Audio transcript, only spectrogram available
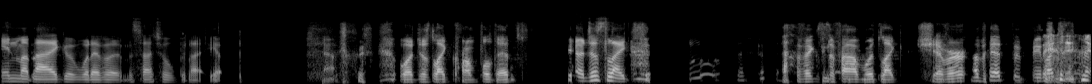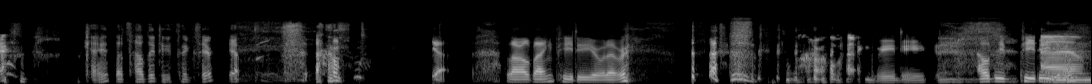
in my bag or whatever. My satchel, be like, yep. What just like crumpled in? Yeah, just like I think Stefan would like shiver a bit, but be like, okay, that's how they do things here. Yep. Um, Laurel Bank PD or whatever. Laurel Bank VD. LDPD, you know? Um,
